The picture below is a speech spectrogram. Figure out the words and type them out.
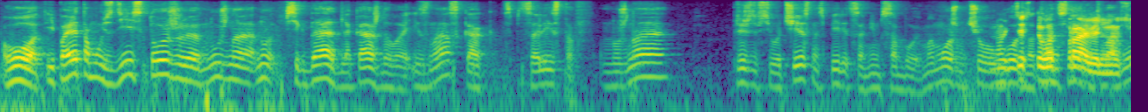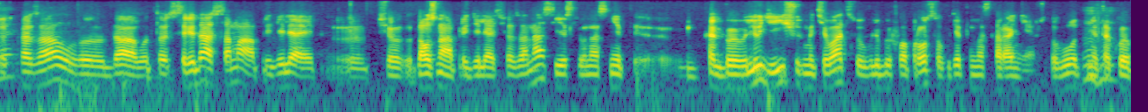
Вот. И поэтому здесь тоже нужно, ну, всегда для каждого из нас, как специалистов, нужна прежде всего честность перед самим собой. Мы можем чего ну, угодно здесь ты вот правильно все сказал, э, да, вот среда сама определяет, э, все, должна определять все за нас, если у нас нет, э, как бы люди ищут мотивацию в любых вопросах где-то на стороне, что вот угу. мне такое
